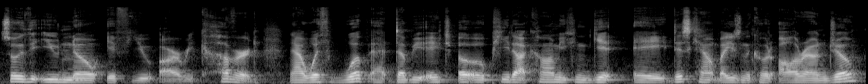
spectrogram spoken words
so that you know if you are recovered. Now, with Whoop at WHOOP.com, you can get a discount by using the code AllAroundJoe.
